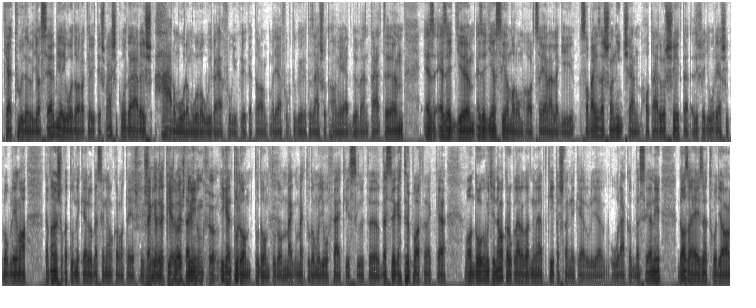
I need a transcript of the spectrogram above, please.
kell küldeni ugye a szerbiai oldalra, a kerítés másik oldalára, és három óra múlva újra elfogjuk őket, a, vagy elfogtuk őket az ásodhalmi erdőben. Tehát ez, ez, egy, ez egy ilyen szélmalomharc a jelenlegi szabályozással, nincsen határőrség, tehát ez is egy óriási probléma. Tehát nagyon sokat tudnék erről beszélni, nem akarom a teljes műsoridőt kitölteni. föl. Igen, csak... tudom, tudom, tudom, meg, meg tudom, hogy jó felkészült beszélgető partnerekkel van dolgom, úgyhogy nem akarok leragadni, mert képes lennék erről ugye órákat beszélni, de az a helyzet, hogy a,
